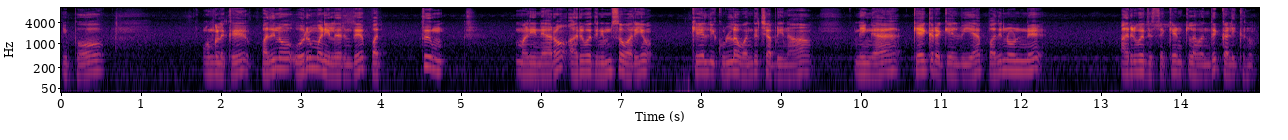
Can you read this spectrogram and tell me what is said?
இப்போது உங்களுக்கு பதினோ ஒரு மணிலேருந்து பத்து மணி நேரம் அறுபது நிமிஷம் வரையும் கேள்விக்குள்ளே வந்துச்சு அப்படின்னா நீங்கள் கேட்குற கேள்வியை பதினொன்று அறுபது செகண்டில் வந்து கழிக்கணும்.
